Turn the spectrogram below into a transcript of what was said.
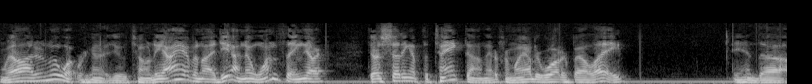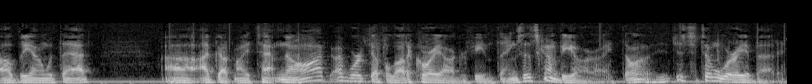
Well, I don't know what we're going to do, Tony. I have an idea. I know one thing. They're setting up the tank down there for my underwater ballet, and uh, I'll be on with that. Uh, I've got my tap. No, I've, I've worked up a lot of choreography and things. It's going to be all right. Don't just don't worry about it.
